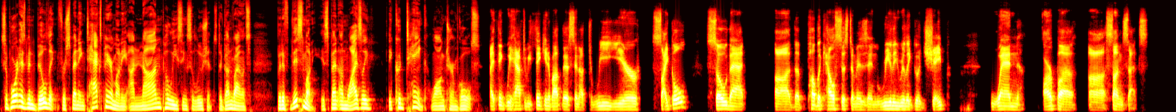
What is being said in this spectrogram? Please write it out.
Support has been building for spending taxpayer money on non policing solutions to gun violence. But if this money is spent unwisely, it could tank long term goals. I think we have to be thinking about this in a three year cycle so that uh, the public health system is in really, really good shape when ARPA uh, sunsets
